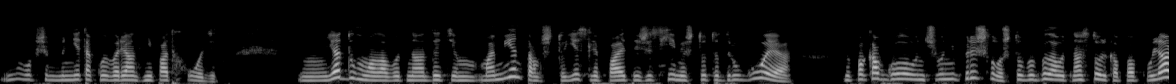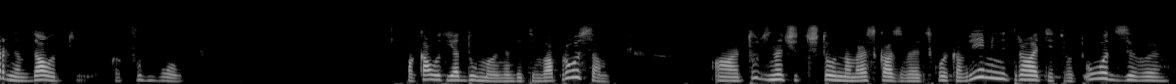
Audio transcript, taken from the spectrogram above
ну, в общем, мне такой вариант не подходит. Я думала вот над этим моментом, что если по этой же схеме что-то другое, но пока в голову ничего не пришло, чтобы было вот настолько популярным, да, вот как футбол, пока вот я думаю над этим вопросом. А, тут, значит, что он нам рассказывает, сколько времени тратить, вот отзывы.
